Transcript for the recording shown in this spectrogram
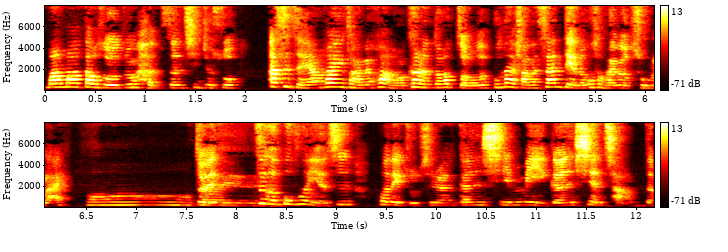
妈妈到时候就很生气，就说啊是怎样换衣服还没换好，客人都要走了，不耐烦了，三点了，为什么还没有出来？哦，对，对这个部分也是婚礼主持人跟新密跟现场的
